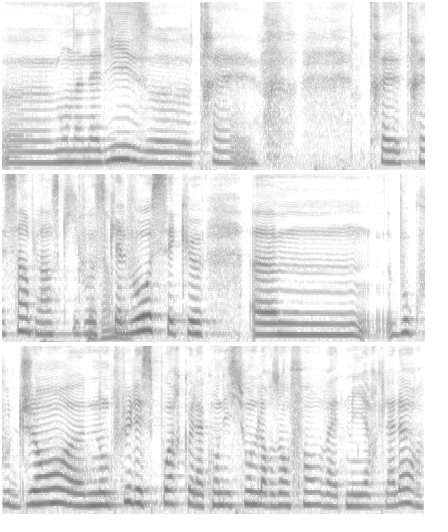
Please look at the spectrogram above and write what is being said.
euh, mon analyse très, très, très simple, hein, ce qui vaut ce qu'elle vaut, c'est que beaucoup de gens n'ont plus l'espoir que la condition de leurs enfants va être meilleure que la leur.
